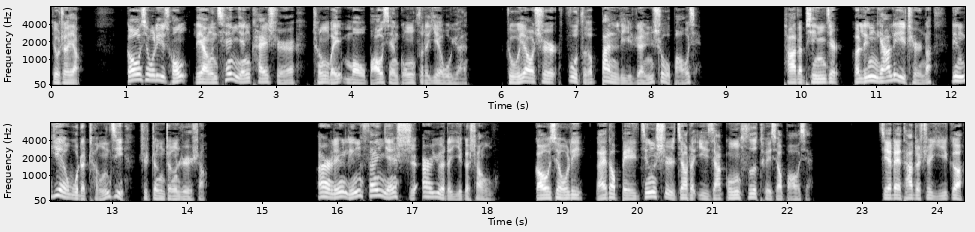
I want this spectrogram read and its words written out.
就这样，高秀丽从两千年开始成为某保险公司的业务员，主要是负责办理人寿保险。她的拼劲儿和伶牙俐齿呢，令业务的成绩是蒸蒸日上。二零零三年十二月的一个上午。高秀丽来到北京市郊的一家公司推销保险，接待她的是一个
